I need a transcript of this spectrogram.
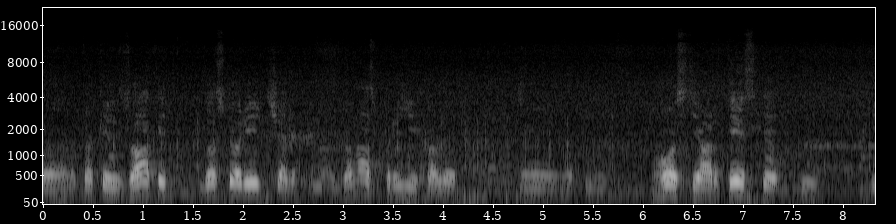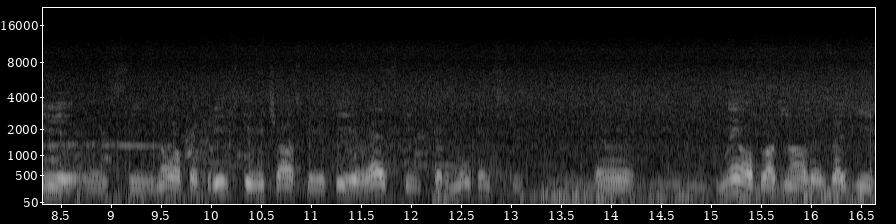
е, такий захід до сторіччя. До нас приїхали е, гості, артисти, і, і е, з Новопетрівські участвують, і Гілецький, і Чорнухинський. Е, Ми обладнали зайдіть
